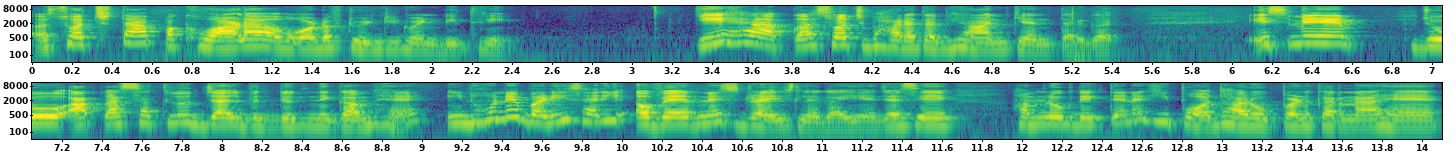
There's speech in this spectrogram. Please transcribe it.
Swachhta Pakhwada award ऑफ़ 2023 ये है आपका स्वच्छ भारत अभियान के अंतर्गत। इसमें जो आपका सतलुज जल विद्युत निगम है, इन्होंने बड़ी सारी अवेयरनेस ड्राइव्स लगाई है। जैसे हम लोग देखते हैं ना कि पौधारोपण करना है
